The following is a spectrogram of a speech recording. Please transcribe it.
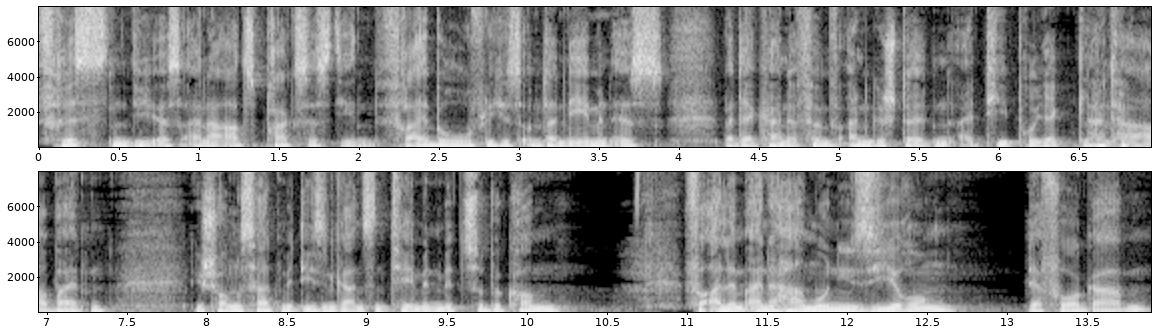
Fristen, die es einer Arztpraxis, die ein freiberufliches Unternehmen ist, bei der keine fünf angestellten IT-Projektleiter arbeiten, die Chance hat, mit diesen ganzen Themen mitzubekommen. Vor allem eine Harmonisierung der Vorgaben.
